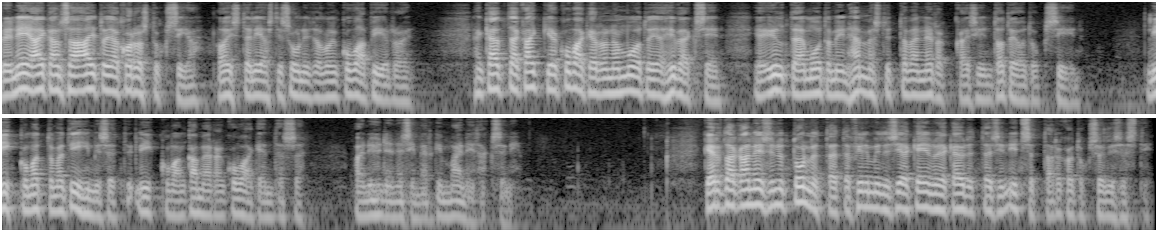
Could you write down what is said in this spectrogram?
René aikansaa aitoja korostuksia loisteliasti suunnitelluin kuvapiirroin. Hän käyttää kaikkia kuvakerronnan muotoja hyväkseen ja yltää muutamiin hämmästyttävän nerokkaisiin toteutuksiin. Liikkumattomat ihmiset liikkuvan kameran kuvakentässä, vain yhden esimerkin mainitakseni. Kertaakaan ei synny tunnetta, että filmillisiä keinoja käytettäisiin itse tarkoituksellisesti.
